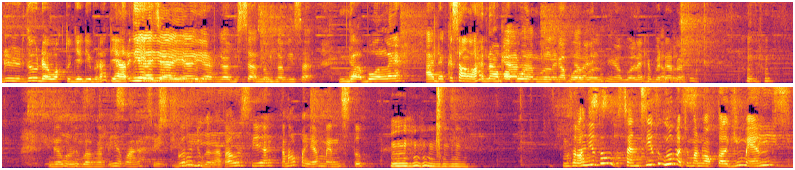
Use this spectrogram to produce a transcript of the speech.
itu udah waktu jadi berhati-hati iya aja iya ya iya bener. iya nggak bisa tuh nggak bisa. Nggak boleh ada kesalahan apa pun. nggak boleh, nggak boleh nggak boleh benar itu nggak boleh banget. Iya parah sih. Gue juga nggak tahu sih ya kenapa ya mens tuh masalahnya tuh sensi tuh gue nggak cuma waktu lagi mens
